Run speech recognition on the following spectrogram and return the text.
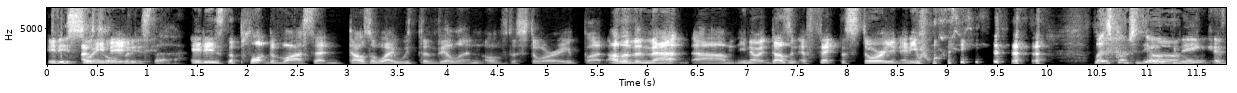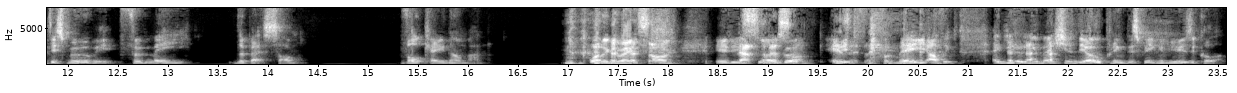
It is subtle, I mean, it, but it's there. It is the plot device that does away with the villain of the story. But other than that, um, you know, it doesn't affect the story in any way. Let's go to the uh. opening uh, of this movie. For me, the best song, "Volcano Man." What a great song! It is That's so good. Song, is it is for me. I think, and you know, you mentioned in the opening, this being a musical.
